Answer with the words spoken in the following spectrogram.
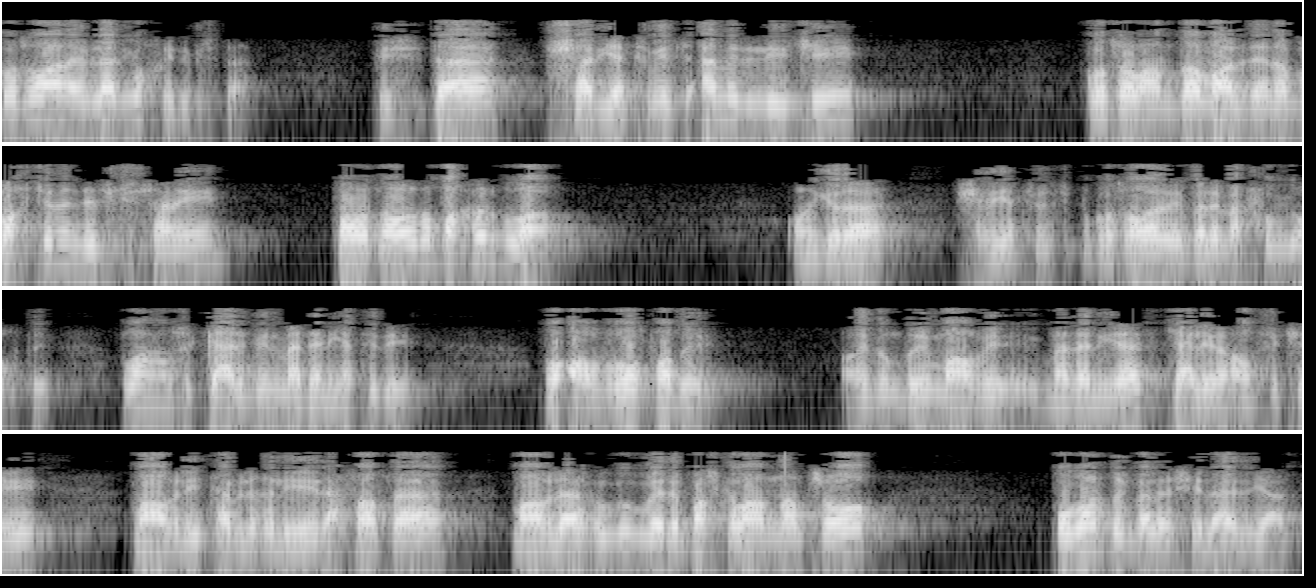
Qocalar evləri yox idi bizdə. Bizdə şəriyyətimiz əmr edir ki, qocalanda valideynə bax ki, necə ki, səni balacalarda baxırdılar. Ona görə şəriyyətimiz bu qocalar belə məhfum yoxdur. Bunlar hamısı qərbin mədəniyyətidir. Bu Avropadır. Aydındır, mavi mədəniyyət gəlir, hansı ki, maviliyi təbliğ eləyir, əsasən mavilərə hüquq verir başqalarından çox. Onlar da belə şeylər eləyən.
